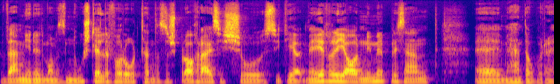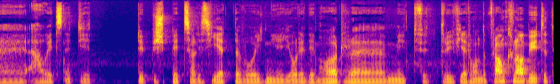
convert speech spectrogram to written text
wenn wir nicht mal einen Aussteller vor Ort haben. Also Sprachreise ist schon seit mehreren Jahren nicht mehr präsent. Äh, wir haben aber äh, auch jetzt nicht die typisch Spezialisierten, die irgendwie Jori Demar äh, mit für 300, 400 Franken anbietet.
